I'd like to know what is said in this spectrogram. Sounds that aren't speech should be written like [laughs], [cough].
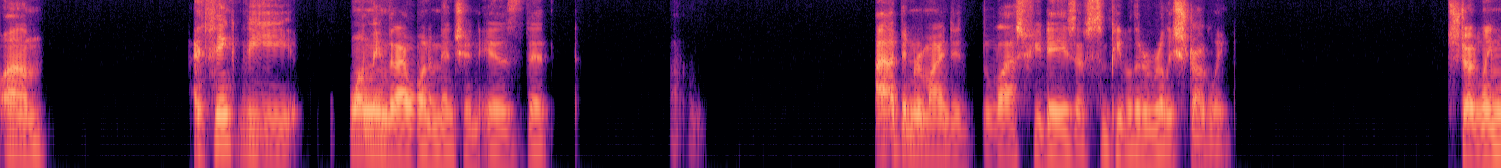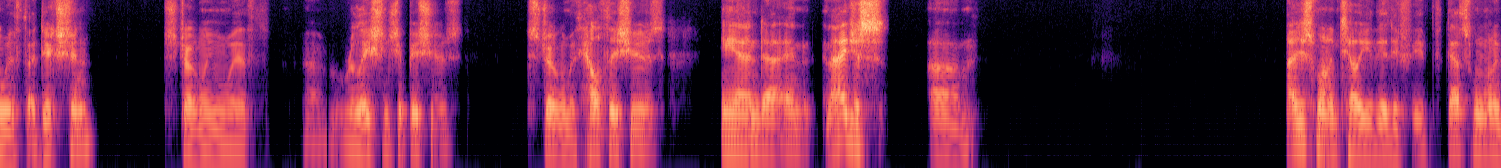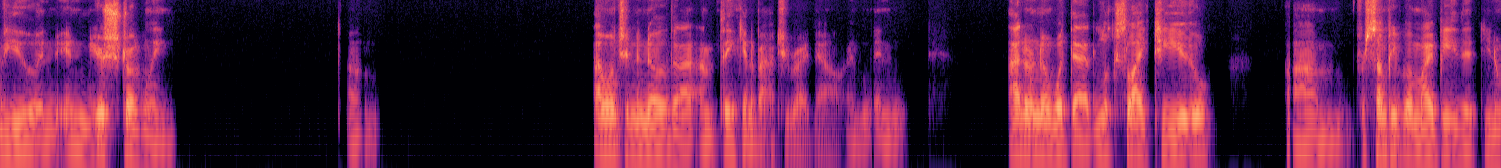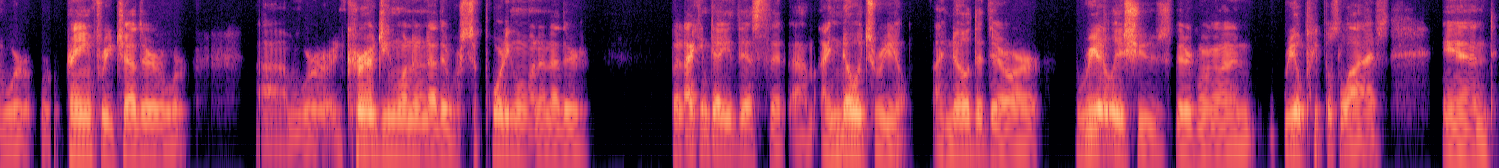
um, I think the one thing that I want to mention is that um, I've been reminded the last few days of some people that are really struggling, struggling with addiction, struggling with um, relationship issues, struggling with health issues, and uh, and and I just um, I just want to tell you that if if that's one of you and and you're struggling, um, I want you to know that I'm thinking about you right now, and and I don't know what that looks like to you. Um, for some people, it might be that you know we're we're praying for each other, we're um, we're encouraging one another, we're supporting one another. But I can tell you this: that um, I know it's real. I know that there are real issues that are going on in real people's lives. And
